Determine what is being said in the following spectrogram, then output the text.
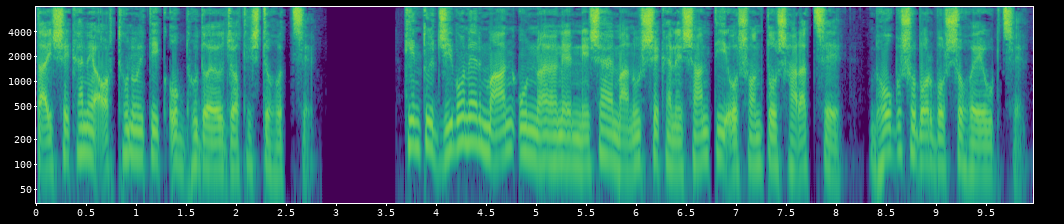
তাই সেখানে অর্থনৈতিক অভ্যুদয় যথেষ্ট হচ্ছে। কিন্তু জীবনের মান উন্নয়নের নেশায় মানুষ সেখানে শান্তি ও সন্তোষ হারাচ্ছে, ভোগসবর্বস্ব হয়ে উঠছে।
